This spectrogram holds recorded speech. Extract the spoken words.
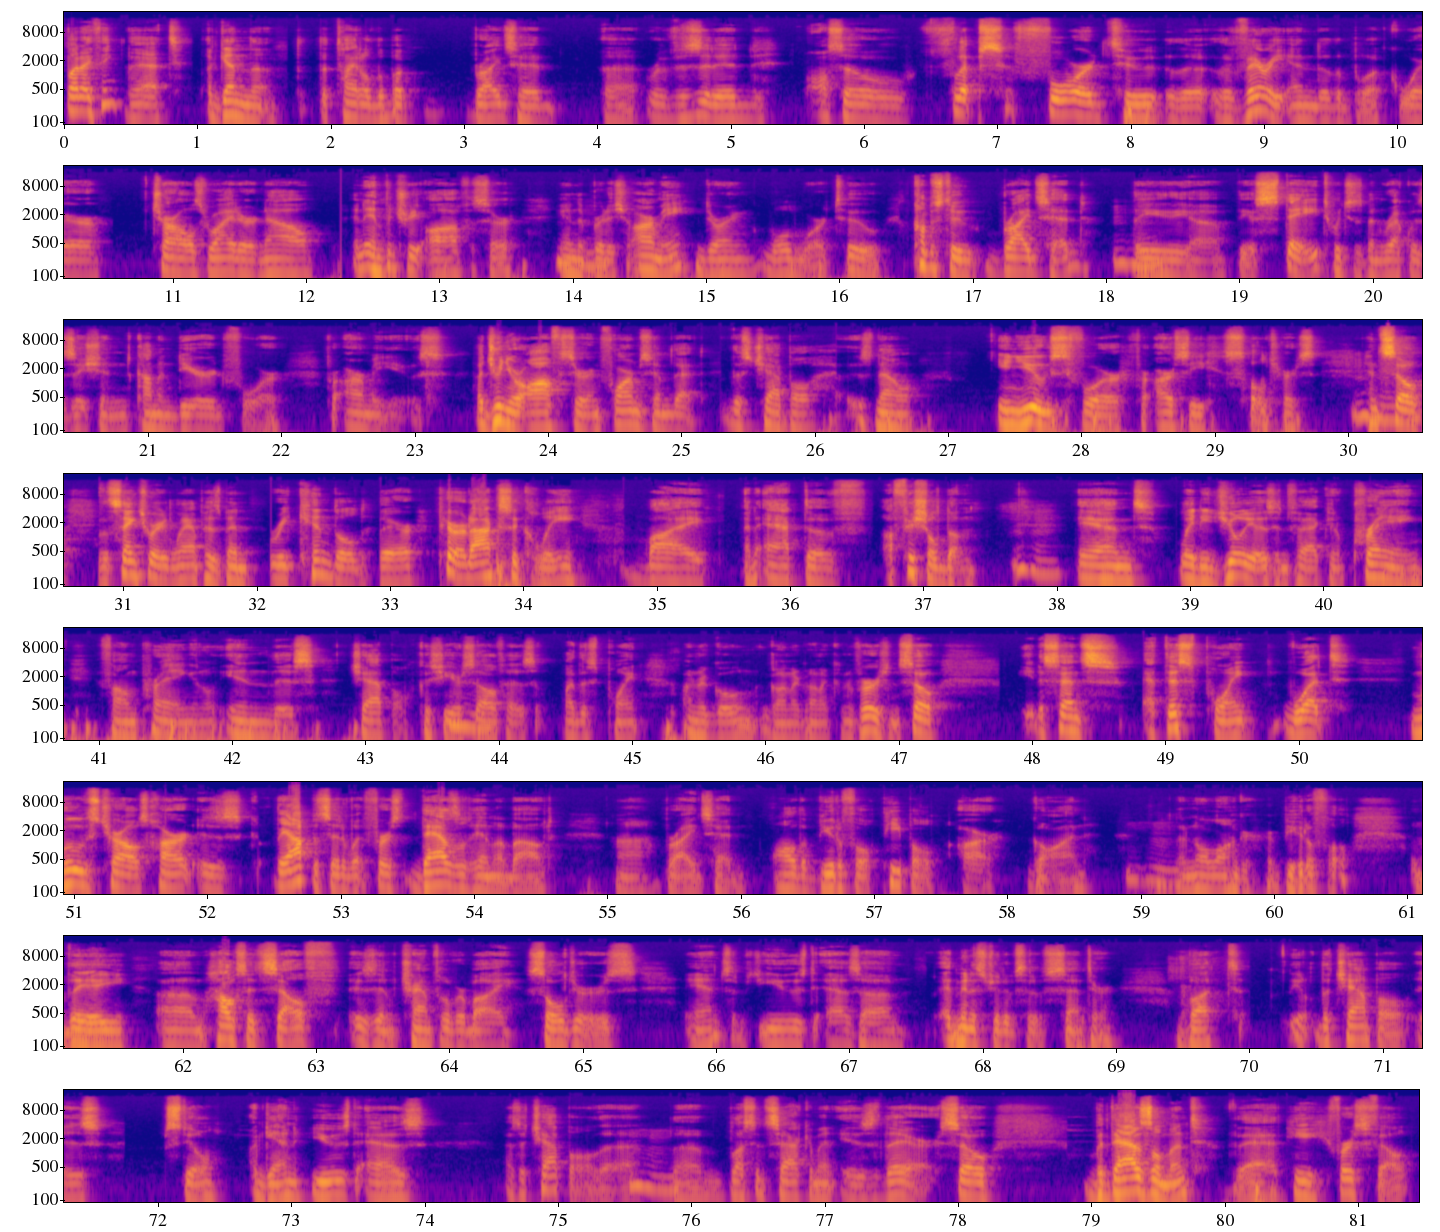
But I think that again, the the title of the book, Brideshead uh, Revisited, also flips forward to the the very end of the book, where Charles Ryder, now an infantry officer in the mm-hmm. British Army during World War II, comes to Brideshead, the mm-hmm. uh, the estate, which has been requisitioned, commandeered for for army use. A junior officer informs him that this chapel is now in use for, for RC soldiers. And so mm-hmm. the sanctuary lamp has been rekindled there, paradoxically, by an act of officialdom. And Lady Julia is, in fact, you know, praying, found praying you know, in this chapel because she herself has, by this point, undergone gone, undergone a conversion. So, in a sense, at this point, what moves Charles' heart is the opposite of what first dazzled him about uh, Brideshead. All the beautiful people are gone. They're no longer beautiful. The um, house itself is in, tramped over by soldiers and sort of used as a administrative sort of center. But you know, the chapel is still again used as as a chapel. The, mm-hmm. the Blessed Sacrament is there. So bedazzlement that he first felt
